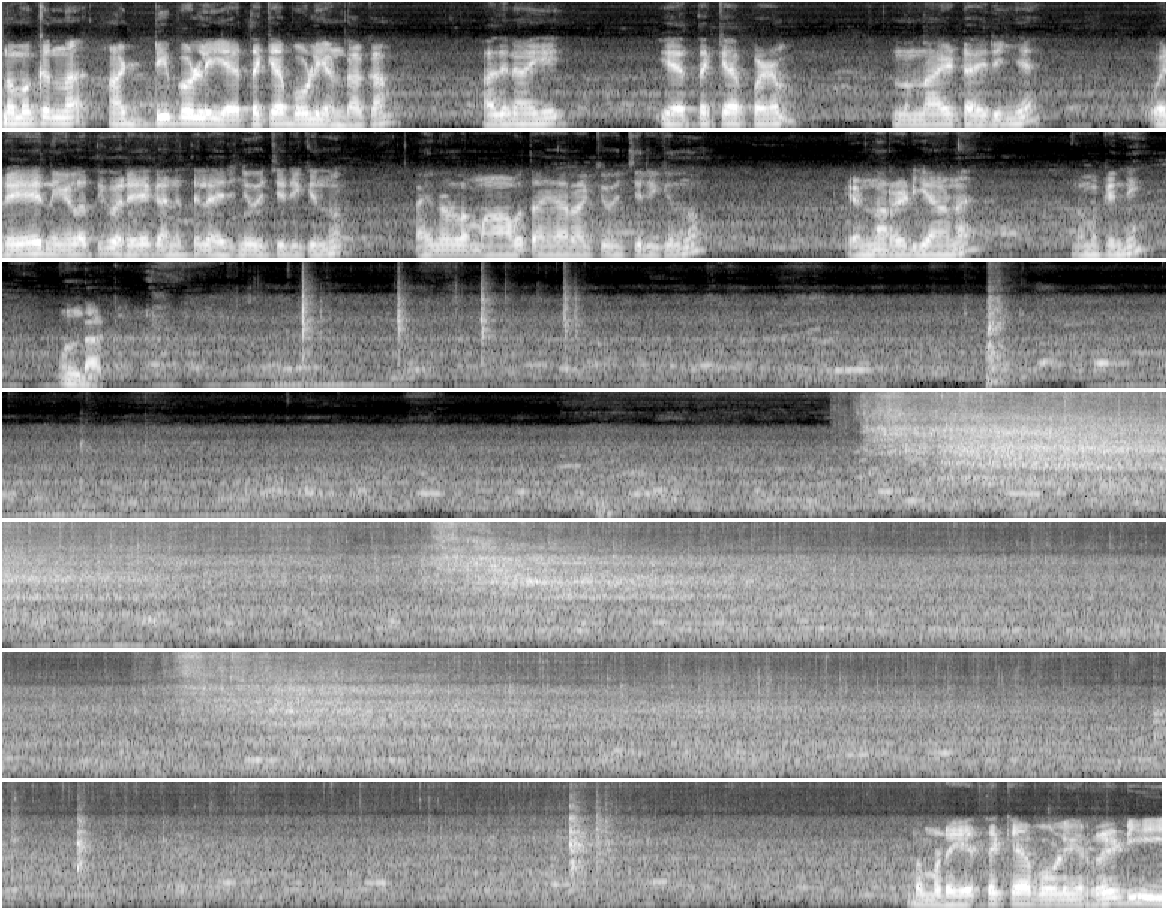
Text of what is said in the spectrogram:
നമുക്കിന്ന് അടിപൊളി ഏത്തക്ക ബോളി ഉണ്ടാക്കാം. അതിനായി ഏത്തക്കാപ്പഴം നന്നായിട്ട് അരിഞ്ഞ് ഒരേ നീളത്തിൽ ഒരേ കനത്തിൽ അരിഞ്ഞു വെച്ചിരിക്കുന്നു. അതിനുള്ള മാവ് തയ്യാറാക്കി വെച്ചിരിക്കുന്നു. എണ്ണ റെഡിയാണ് നമുക്കിനി ഉണ്ടാക്കാം. നമ്മുടെ ഏത്തക്ക ബോളി റെഡി.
